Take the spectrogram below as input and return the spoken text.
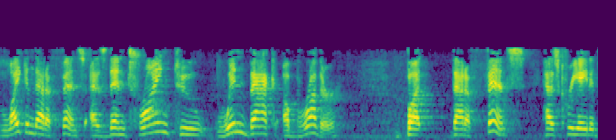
liken that offense as then trying to win back a brother, but that offense has created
